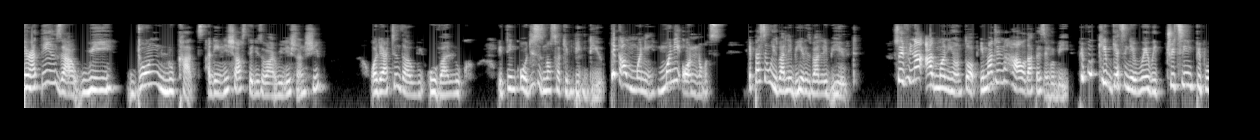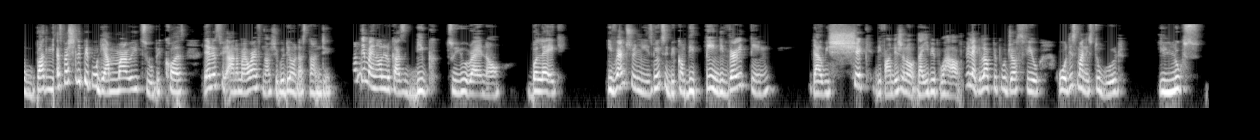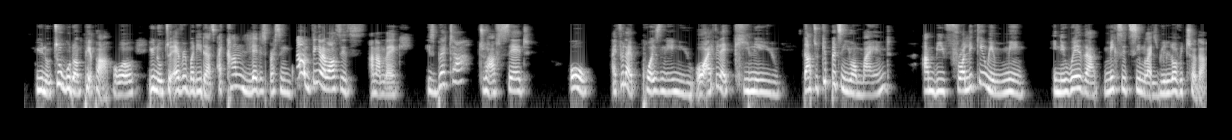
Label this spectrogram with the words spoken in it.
there are things that we don't look at at the initial stages of our relationship, or there are things that we overlook. We think, oh, this is not such a big deal. Take out money, money or not. A person who is badly behaved is badly behaved. So if you now add money on top, imagine how that person will be. People keep getting away with treating people badly, especially people they are married to, because they always feel, and my wife now, she go there understanding. Something might not look as big to you right now, but like, eventually it's going to become the thing, the very thing that will shake the foundation of that you people have. I feel like a lot of people just feel, oh, this man is too good. He looks, you know, too good on paper, or, you know, to everybody that I can't let this person go. Now I'm thinking about it, and I'm like, it's better to have said, Oh, I feel like poisoning you or I feel like killing you than to keep it in your mind and be frolicking with me in a way that makes it seem like we love each other.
